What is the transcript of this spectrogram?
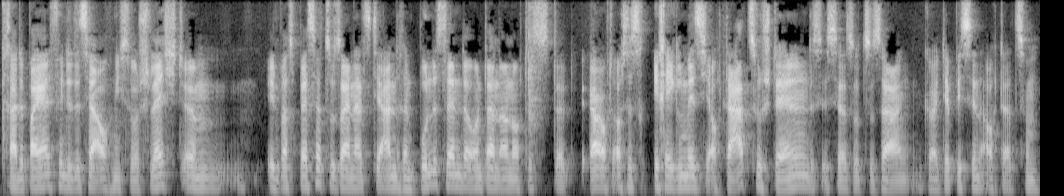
gerade Bayern findet es ja auch nicht so schlecht, ähm, etwas besser zu sein als die anderen Bundesländer und dann auch noch das, das auch, auch das regelmäßig auch darzustellen. Das ist ja sozusagen, gehört ja ein bisschen auch dazu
